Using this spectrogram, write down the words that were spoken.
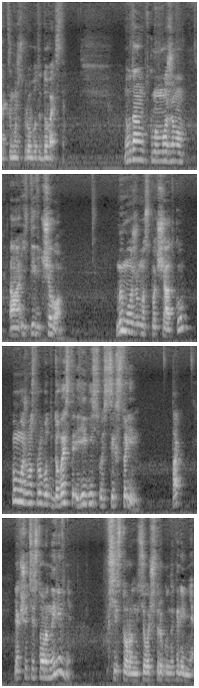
Як це можна спробувати довести? Ну, в даному випадку ми можемо а, йти від чого? Ми можемо спочатку ми можемо спробувати довести рівність ось цих сторін. Так? Якщо ці сторони рівні, всі сторони цього чотирикутника рівні,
